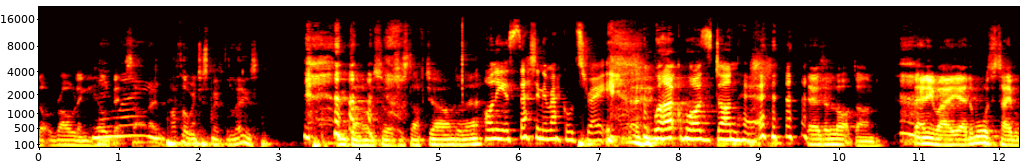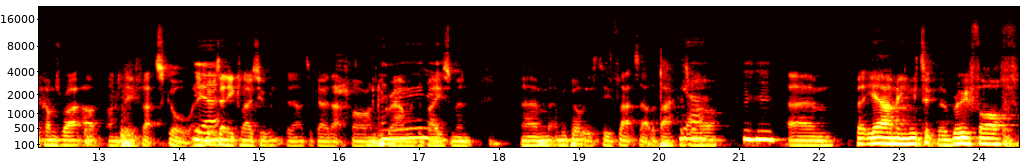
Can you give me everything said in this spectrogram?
the lot of rolling hill No bits way. are over I thought we just moved the loos. We've done all sorts of stuff, Joe, under there. Ollie is setting the record straight. Work was done here. There's a lot done. But anyway, yeah, the water table comes right up underneath that school. And if it was any closer, we wouldn't have been able to go that far underground with the basement. Um, and we built these two flats out the back as Yeah. well. Um, but yeah, I mean, we took the roof off,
